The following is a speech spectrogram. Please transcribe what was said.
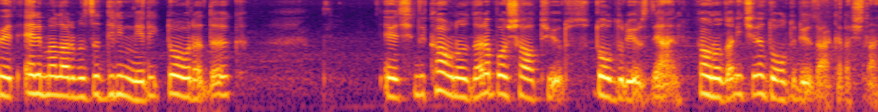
Evet elmalarımızı dilimledik, doğradık. Evet şimdi kavanozlara boşaltıyoruz. Dolduruyoruz yani. Kavanozların içine dolduruyoruz arkadaşlar.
